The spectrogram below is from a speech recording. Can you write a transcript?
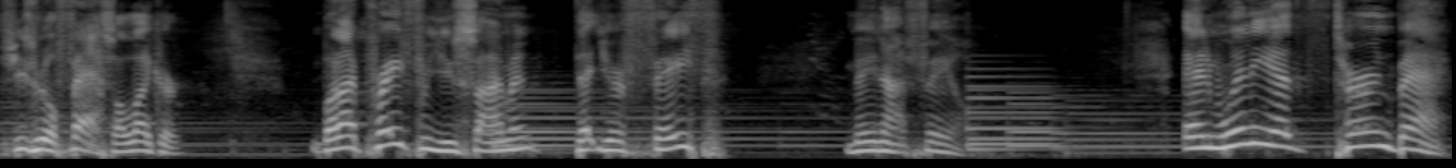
She's real fast. I like her. But I prayed for you, Simon, that your faith may not fail. And when he had turned back,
